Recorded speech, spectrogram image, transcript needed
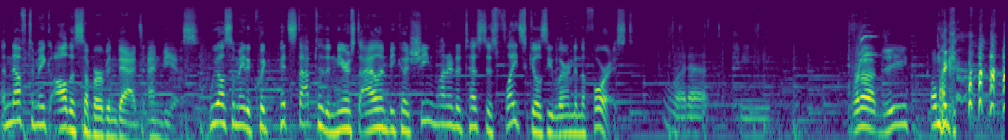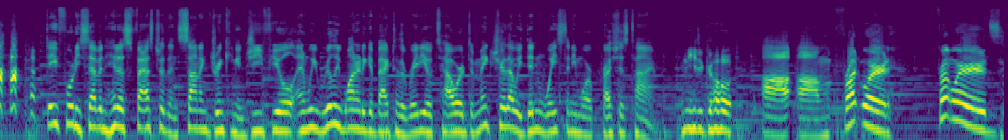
Enough to make all the suburban dads envious. We also made a quick pit stop to the nearest island because Sheen wanted to test his flight skills he learned in the forest. What up, G? What up, G? Oh my god. Day 47 hit us faster than Sonic drinking a G Fuel, and we really wanted to get back to the radio tower to make sure that we didn't waste any more precious time. We need to go, uh, um, frontward. Frontwards.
